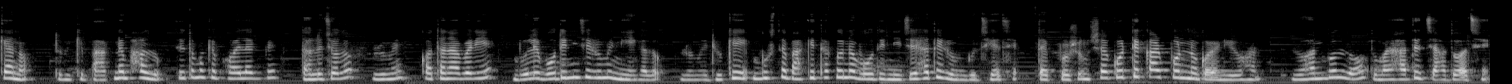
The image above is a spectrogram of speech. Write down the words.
কেন? তুমি কি বাঘ না ভালো যে তোমাকে ভয় লাগবে? তাহলে চলো রুমে কথা না বাড়িয়ে বলে বৌদি নিজের রুমে নিয়ে গেল। রুমে ঢুকে বুঝতে বাকি থাকল না বৌদি নিজের হাতে রুম গুছিয়েছে। তাই প্রশংসা করতে কার্পণ্য করেনি রোহান। রোহান বলল, তোমার হাতে জাদু আছে।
